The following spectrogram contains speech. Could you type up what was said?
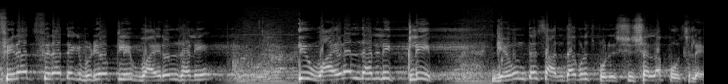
फिरत फिरत एक व्हिडिओ क्लिप व्हायरल झाली. ती व्हायरल झालेली क्लिप घेऊन ते सांताक्रूज पोलीस स्टेशनला पोहोचले.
